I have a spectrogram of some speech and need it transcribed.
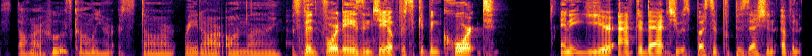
Star? Who's calling her a star? Radar Online. Spent four days in jail for skipping court. And a year after that, she was busted for possession of an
